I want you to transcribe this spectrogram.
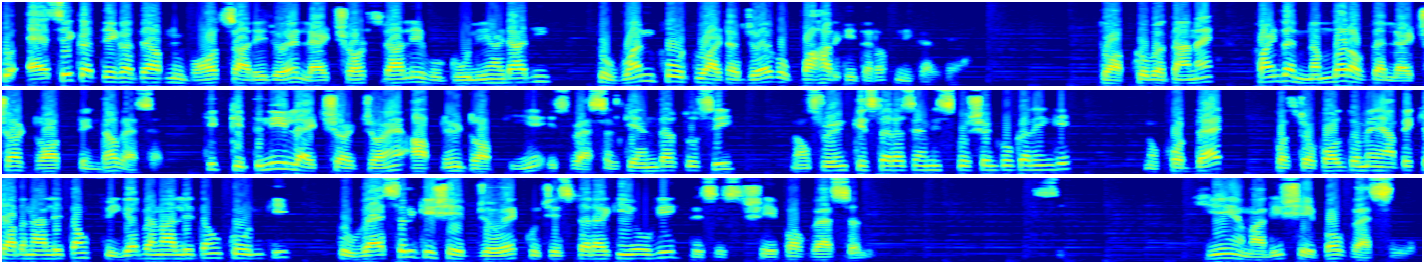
तो ऐसे करते करते आपने बहुत सारे जो है लेट शॉट्स डाले, वो गोलियाँ डाली तो वन फोर्थ वाटर जो है, वो बाहर की तरफ़ निकल गया। तो आपको बताना है find the number of the lead shot drop in the vessel कि कितनी लाइट शर्ट जो है आपने ड्रॉप की है इस वेसल के अंदर तो सी। नाउ स्टूडेंट किस तरह से हम इस क्वेश्चन को करेंगे? Now for that first of all तो मैं यहाँ पे क्या बना लेता हूँ? फिगर बना लेता हूँ कौन की। तो वेसल की शेप जो है कुछ इस तरह की होगी। This is shape of vessel ये हमारी शेप ऑफ़ वेसल है,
